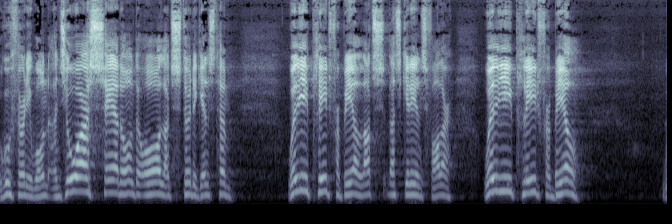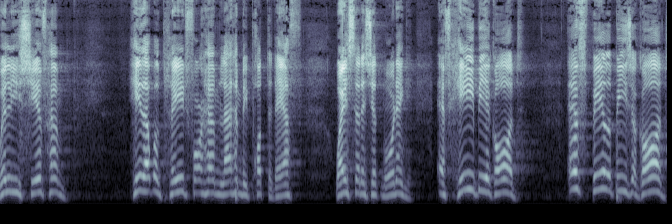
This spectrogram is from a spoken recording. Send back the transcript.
we'll go 31. And Joash said unto all that stood against him, Will ye plead for Baal? That's, that's Gideon's father. Will ye plead for Baal? Will ye save him? He that will plead for him, let him be put to death, whilst it is yet morning. If he be a God, if Baal be a God,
